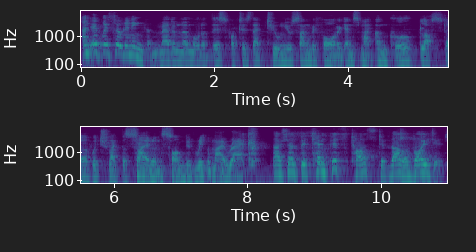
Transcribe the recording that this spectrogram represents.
and every soul in England. Madam, no more of this, for 'tis that tune you sung before against my uncle, Gloucester, which like the siren song did wreak my rack. Thou shalt be tempest tossed if thou avoid it.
